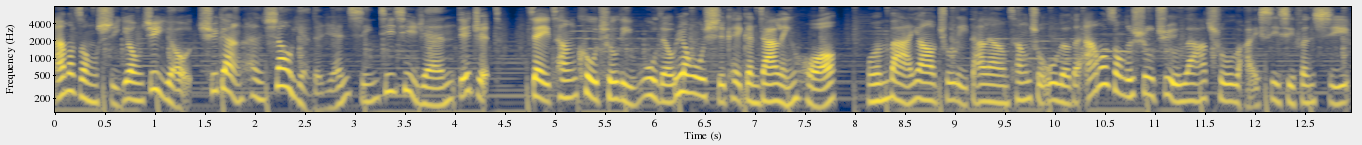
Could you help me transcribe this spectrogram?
Amazon 使用具有躯干和笑眼的人形机器人 Digit，在仓库处理物流任务时可以更加灵活。我们把要处理大量仓储物流的 Amazon 的数据拉出来细细分析。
